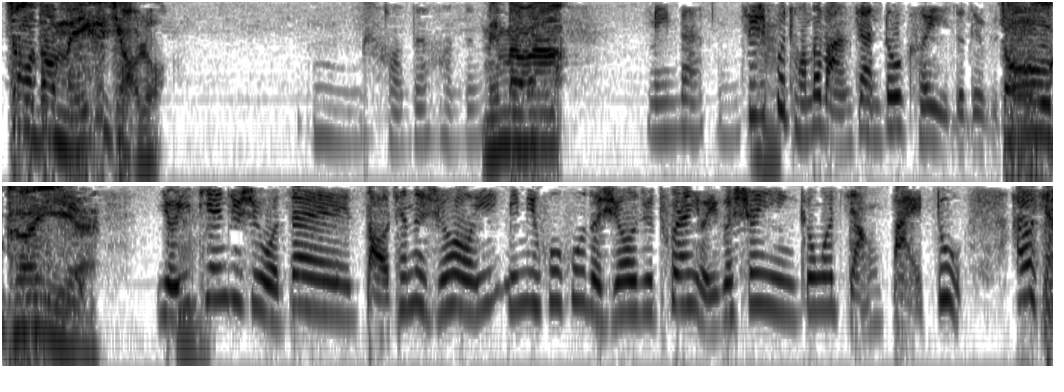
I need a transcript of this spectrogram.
照到每一个角落，嗯，好的好的，明白吗？明白，嗯，就是不同的网站都可以的，对不对？都可以。有一天，就是我在早晨的时候，咦，迷迷糊糊的时候，就突然有一个声音跟我讲百度，还有想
